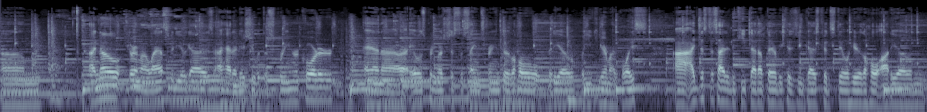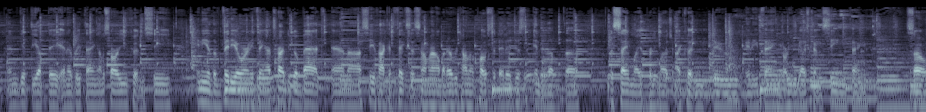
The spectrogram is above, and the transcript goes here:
Um, I know during my last video, guys, I had an issue with the screen recorder, and uh, it was pretty much just the same screen through the whole video, but you can hear my voice. Uh, I just decided to keep that up there because you guys could still hear the whole audio and, and, get the update and everything. I'm sorry you couldn't see any of the video or anything. I tried to go back and uh, see if I could fix it somehow, but every time I posted it, it just ended up the, the same way pretty much. I couldn't do anything or you guys couldn't see anything. So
